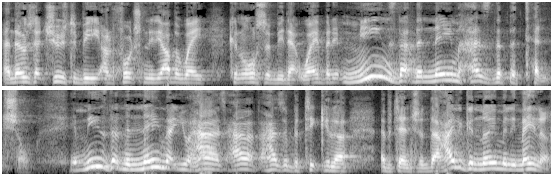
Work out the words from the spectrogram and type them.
and those that choose to be, unfortunately, the other way can also be that way. But it means that the name has the potential. It means that the name that you have, have has a particular a potential. The Heilige Noam Elimelech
